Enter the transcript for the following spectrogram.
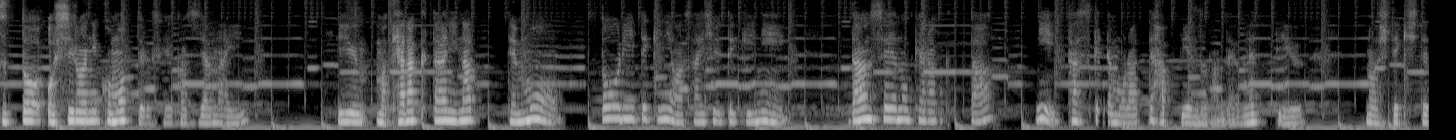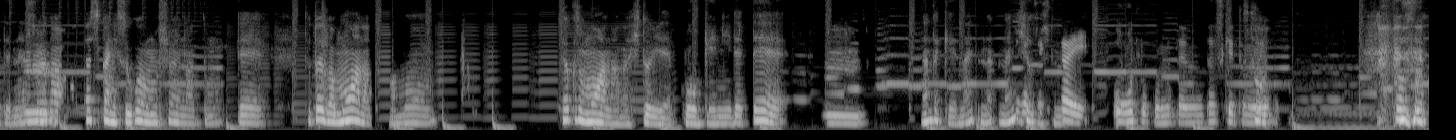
ずっとお城にこもってる生活じゃないっていう、まあ、キャラクターになってもストーリー的には最終的に男性のキャラクターに助けてもらってハッピーエンドなんだよねっていうのを指摘しててね、うん。それが確かにすごい面白いなと思って。例えばモアナとかもそれこそモアナが一人で冒険に出てうん。なんだっけ？なな何しようとしてるの？大男みたいなのに助けてもらう。そうそう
